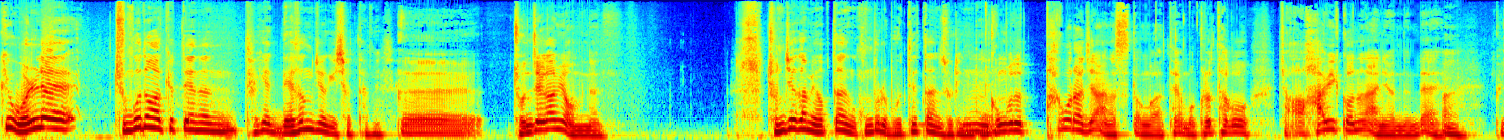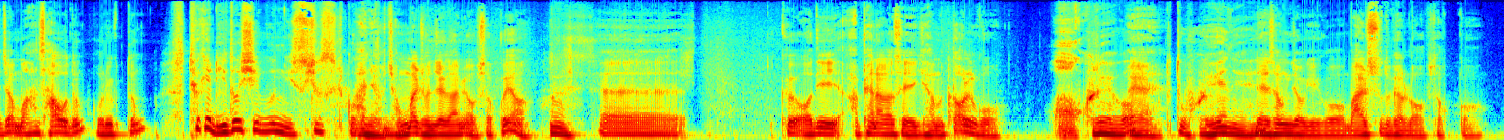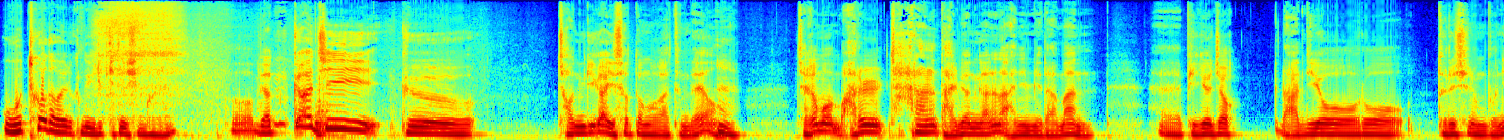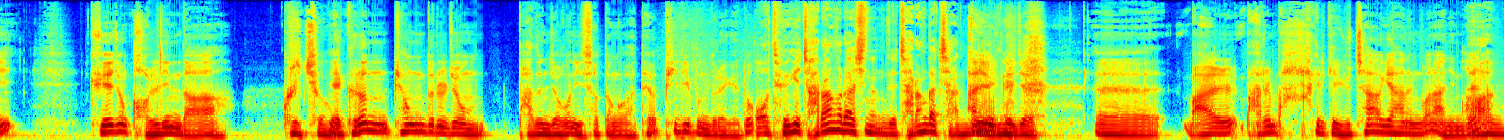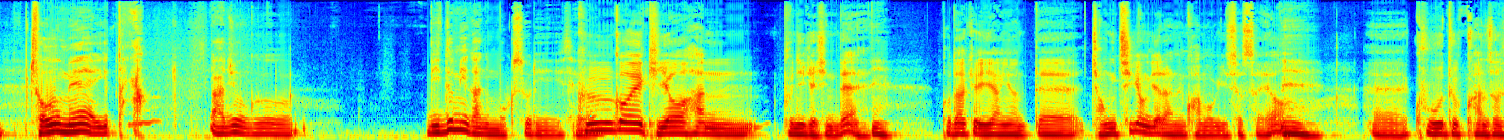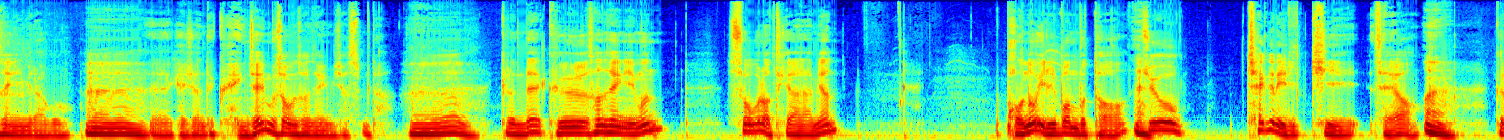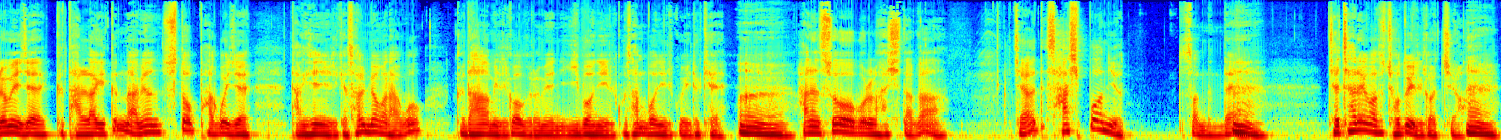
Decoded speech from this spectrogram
그 원래 중고등학교 때는 되게 내성적이셨다면서요? 에, 존재감이 없는 존재감이 없다는 공부를 못했다는 소리인데 음, 공부도 탁월하지 않았었던 것 같아요. 뭐 그렇다고 저 하위권은 아니었는데 네. 그저 뭐 한 4, 5등, 5, 6등. 되게 리더십은 있으셨을 것 아니요, 같은데. 정말 존재감이 없었고요. 음. 에, 그 어디 앞에 나가서 얘기하면 떨고. 아 그래요? 네. 또 왜네? 내성적이고 말수도 별로 없었고. 어떻게 하다가 이렇게 이렇게 되신 거예요? 어, 몇 가지 그 전기가 있었던 것 같은데요. 네. 제가 뭐 말을 잘하는 달변가는 아닙니다만 에, 비교적 라디오로 들으시는 분이 귀에 좀 걸린다. 그렇죠. 예, 그런 평들을 좀 받은 적은 있었던 것 같아요. PD 분들에게도. 어, 되게 자랑을 하시는데 자랑같이 안 들리네. 아니, 근데 이제 에, 말 말을 막 이렇게 유창하게 하는 건 아닌데. 아, 처음에 이게 딱 아주 그 믿음이 가는 목소리세요. 그거에 기여한 분이 계신데 네. 고등학교 2학년 때 정치 경제라는 과목이 있었어요. 네. 에, 구득환 선생님이라고 음. 에, 계셨는데 굉장히 무서운 선생님이셨습니다. 음. 그런데 그 선생님은 수업을 어떻게 하냐면 번호 1번부터 네. 쭉 책을 읽히세요. 네. 그러면 이제 그 단락이 끝나면 스톱하고 이제 당신이 이렇게 설명을 하고 그 다음 읽어 그러면 2번 읽고 3번 읽고 이렇게 네. 하는 수업을 하시다가 제가 그때 40번이었었는데 제 차례에 와서 저도 읽었죠. 네.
